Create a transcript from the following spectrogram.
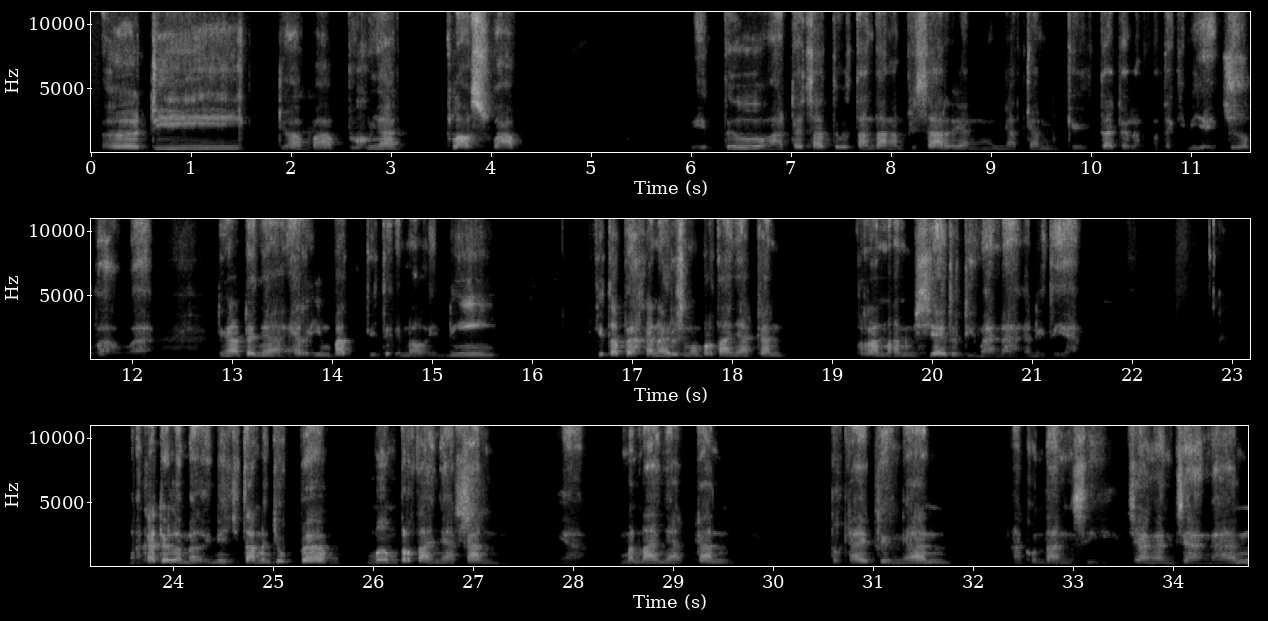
eh, di apa bukunya Klaus Schwab itu ada satu tantangan besar yang mengingatkan kita dalam konteks ini yaitu bahwa dengan adanya RI 4.0 ini kita bahkan harus mempertanyakan peran manusia itu di mana kan itu ya. Maka dalam hal ini kita mencoba mempertanyakan ya, menanyakan terkait dengan akuntansi. Jangan-jangan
